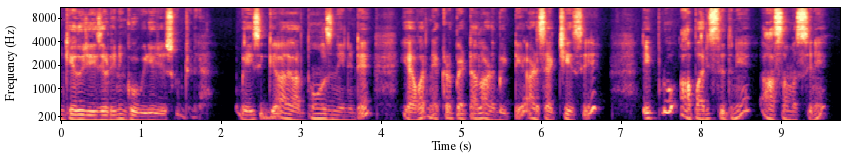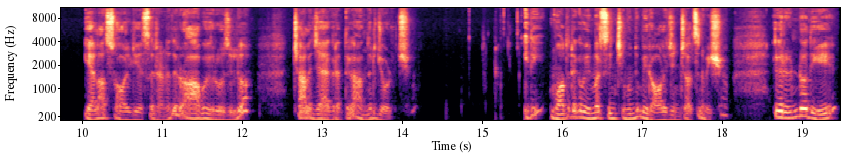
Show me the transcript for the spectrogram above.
ఇంకేదో చేసాడని ఇంకో వీడియో చేసుకుంటాడు. బేసిక్గా వాళ్ళకి అర్థం ఏంటంటే ఎవరిని ఎక్కడ పెట్టాలో ఆడ పెట్టి ఆడ సెట్ చేసి ఇప్పుడు ఆ పరిస్థితిని ఆ సమస్యని ఎలా సాల్వ్ చేస్తారు అనేది రాబోయే రోజుల్లో చాలా జాగ్రత్తగా అందరూ చూడొచ్చు. ఇది మొదటగా విమర్శించే ముందు మీరు ఆలోచించాల్సిన విషయం. ఇక రెండోది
